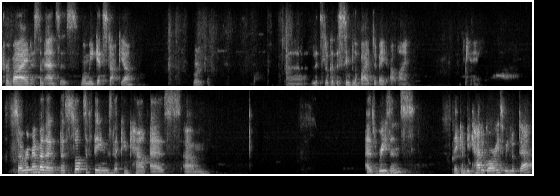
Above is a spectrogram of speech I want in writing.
provide some answers when we get stuck, yeah? right Uh, let's look at the simplified debate outline. Okay. So remember the, the sorts of things that can count as um, as reasons. They can be categories we looked at,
